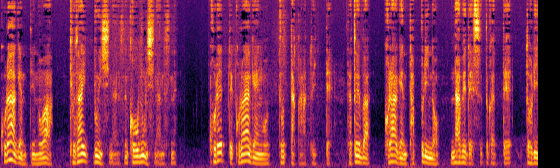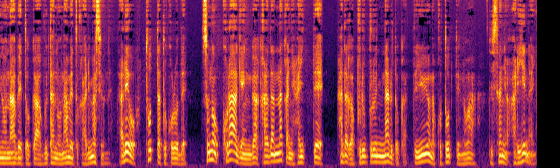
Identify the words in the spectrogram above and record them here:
コラーゲンっていうのは巨大分子なんですね。高分子なんですね。これってコラーゲンを取ったからといって、例えばコラーゲンたっぷりの鍋ですとかって、鶏の鍋とか豚の鍋とかありますよね。あれを取ったところで、そのコラーゲンが体の中に入って肌がプルプルになるとかっていうようなことっていうのは実際にはありえない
